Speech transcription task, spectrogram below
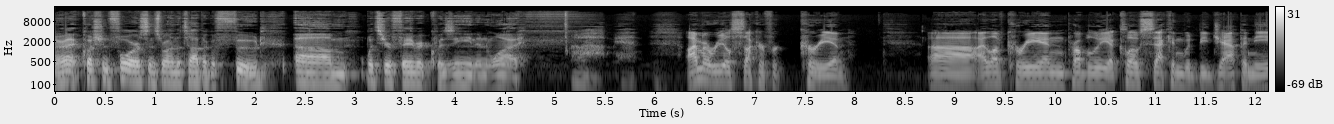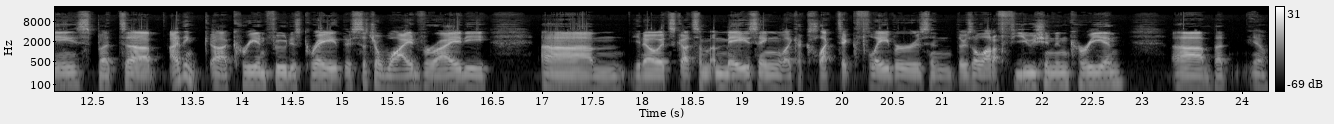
All right. Question four. Since we're on the topic of food, um, what's your favorite cuisine and why? Ah, oh, man, I'm a real sucker for Korean. Uh, I love Korean. Probably a close second would be Japanese, but uh, I think uh, Korean food is great. There's such a wide variety. Um, you know, it's got some amazing, like eclectic flavors, and there's a lot of fusion in Korean. Uh, but you know,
